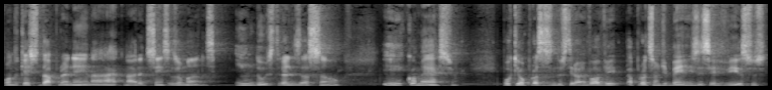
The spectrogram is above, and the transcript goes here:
quando quer estudar para o Enem na, na área de ciências humanas: industrialização e comércio. Porque o processo industrial envolve a produção de bens e serviços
